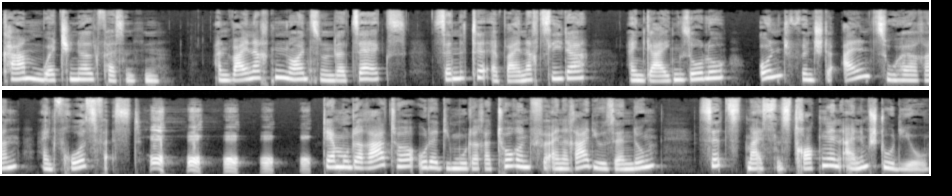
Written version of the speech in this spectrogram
kam Reginald Fessenden. An Weihnachten 1906 sendete er Weihnachtslieder, ein Geigensolo und wünschte allen Zuhörern ein frohes Fest. Der Moderator oder die Moderatorin für eine Radiosendung sitzt meistens trocken in einem Studio.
